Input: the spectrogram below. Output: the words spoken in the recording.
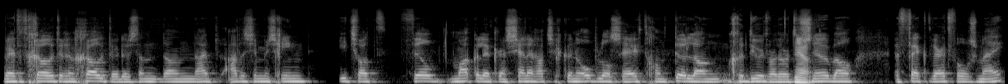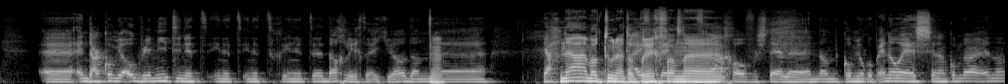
werd het groter en groter. Dus dan, dan hadden ze misschien iets wat veel makkelijker en sneller had zich kunnen oplossen. Heeft gewoon te lang geduurd, waardoor het een Ja. sneeuwbal-effect werd volgens mij. En daar kom je ook weer niet in het, in het, in het, in het daglicht, weet je wel. Dan, Ja. ja. ja, Nou, en wat toen uit dat bericht van, er eh, vragen over stellen. En dan kom je ook op NOS en dan, komt daar, en dan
